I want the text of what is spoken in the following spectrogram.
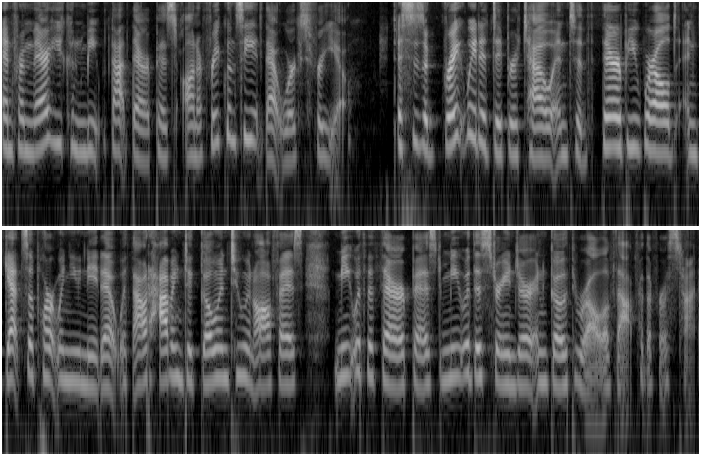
And from there, you can meet with that therapist on a frequency that works for you. This is a great way to dip your toe into the therapy world and get support when you need it without having to go into an office, meet with a therapist, meet with a stranger, and go through all of that for the first time.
